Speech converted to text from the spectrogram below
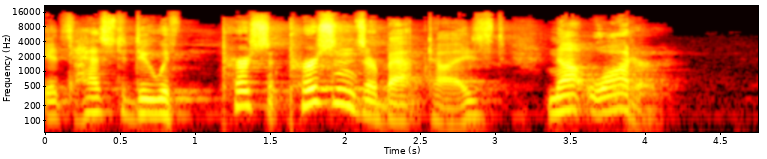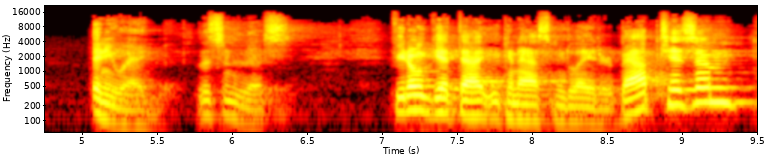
it has to do with person. Persons are baptized, not water. Anyway, listen to this. If you don't get that, you can ask me later. Baptism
